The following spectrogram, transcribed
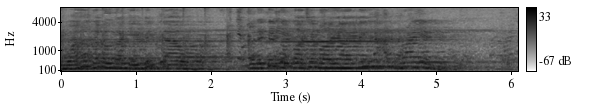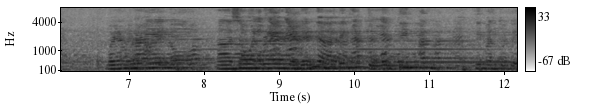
quá cảm ơn anh chị Bích Đào và để tiếp tục à, xin mời à, tiếng hát anh Ryan. Mời anh Ryan. À, sau anh Ryan thì đến à, tiếng hát của Kim Anh. Kim Anh chuẩn bị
